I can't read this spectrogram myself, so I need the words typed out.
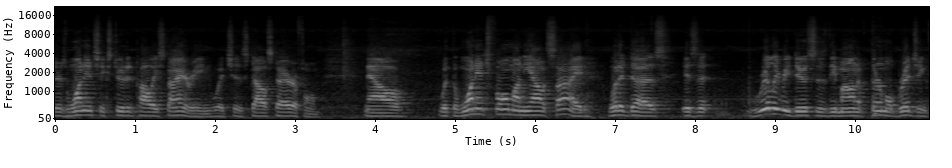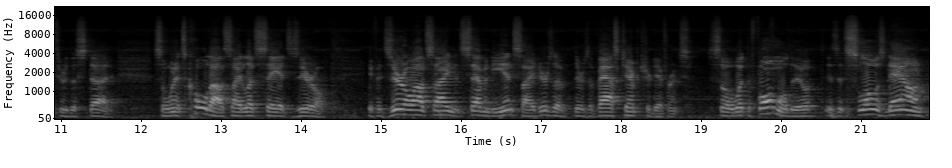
there's one-inch extruded polystyrene, which is Dow Styrofoam. Now, with the one-inch foam on the outside, what it does is it really reduces the amount of thermal bridging through the stud. So when it's cold outside, let's say it's zero. If it's zero outside and it's 70 inside, there's a, there's a vast temperature difference. So what the foam will do is it slows down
